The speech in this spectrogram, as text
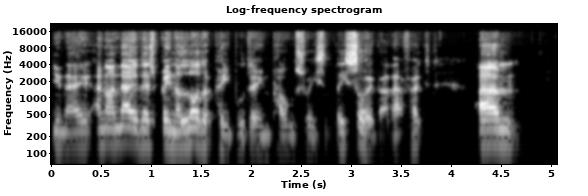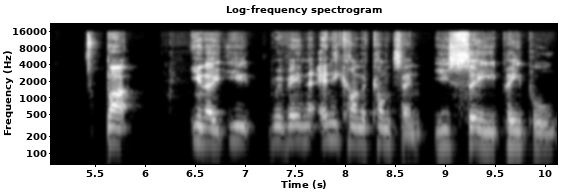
you know. And I know there's been a lot of people doing polls recently. Sorry about that, folks. Um, but you know, you within any kind of content, you see people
